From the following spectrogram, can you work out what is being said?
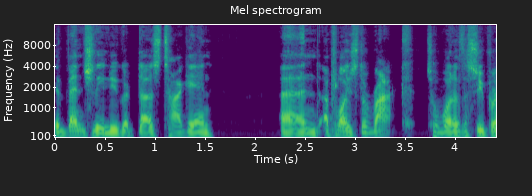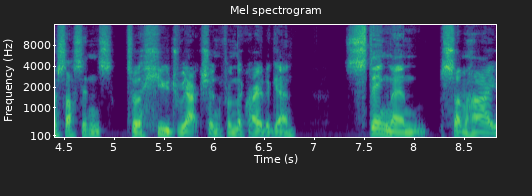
Eventually, Luger does tag in and applies the rack to one of the super assassins to a huge reaction from the crowd again. Sting then somehow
